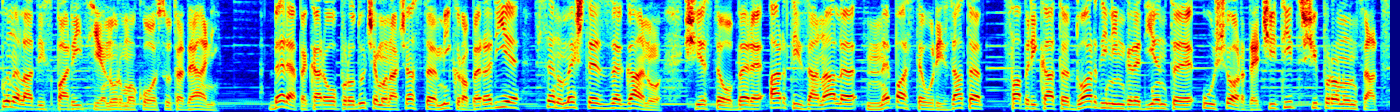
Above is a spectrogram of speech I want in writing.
până la dispariție în urmă cu 100 de ani. Berea pe care o producem în această microberărie se numește Zăganu și este o bere artizanală, nepasteurizată, fabricată doar din ingrediente ușor de citit și pronunțat.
